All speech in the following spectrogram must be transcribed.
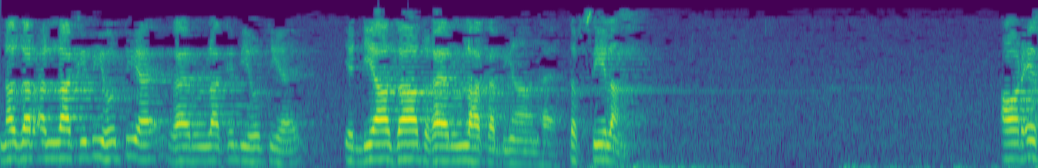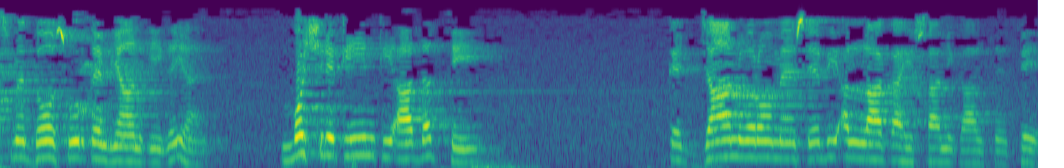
نظر اللہ کی بھی ہوتی ہے، غیر اللہ کی بھی ہوتی ہے۔ یہ نیازات غیر اللہ کا بیان ہے تفصیل اور اس میں دو صورتیں بیان کی گئی ہیں۔ مشرقین کی عادت تھی کہ جانوروں میں سے بھی اللہ کا حصہ نکالتے تھے۔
